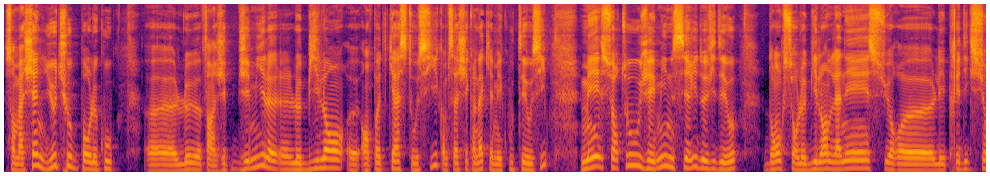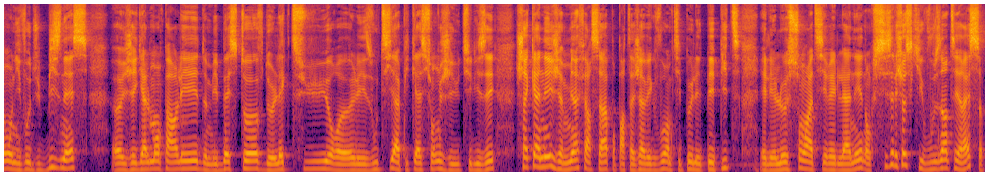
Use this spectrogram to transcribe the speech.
sur ma chaîne YouTube pour le coup. Euh, j'ai mis le, bilan en podcast aussi, comme ça je qu'il y en a qui m'écouter aussi. Mais surtout, j'ai mis une série de vidéos donc sur le bilan de l'année, sur les prédictions au niveau du business. J'ai également parlé de mes best-of, de lecture, euh, les outils, applications que j'ai utilisés. Chaque année, j'aime bien faire ça pour partager avec vous un petit peu les pépites et les leçons à tirer de l'année. Donc si c'est des choses qui vous intéressent,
